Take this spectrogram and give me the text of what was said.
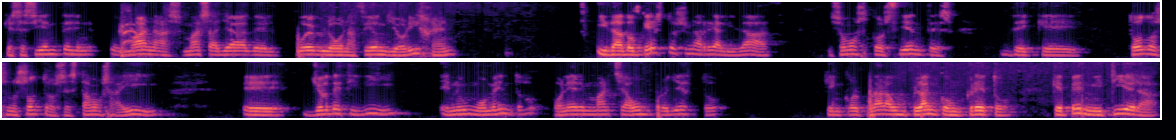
que se sienten humanas más allá del pueblo o nación de origen, y dado que esto es una realidad y somos conscientes de que todos nosotros estamos ahí, eh, yo decidí en un momento poner en marcha un proyecto que incorporara un plan concreto que permitiera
